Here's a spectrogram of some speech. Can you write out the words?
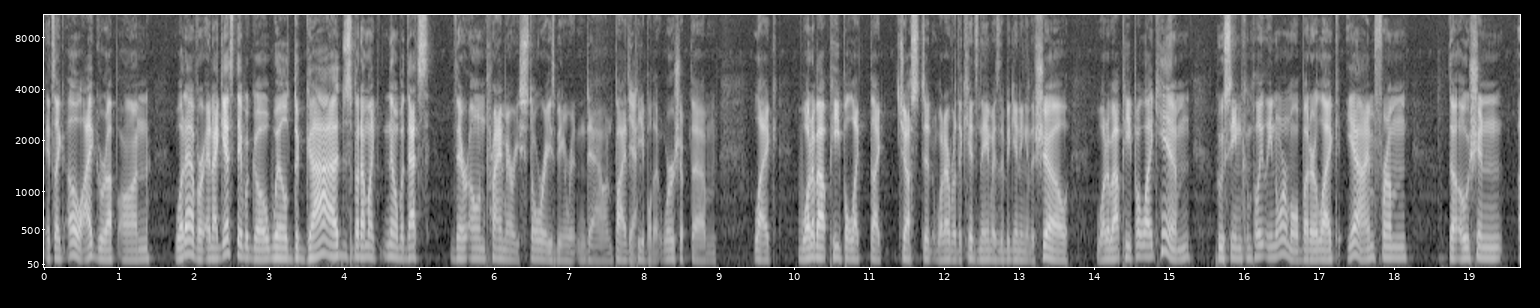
It's like, oh, I grew up on whatever, and I guess they would go, well, the gods, but I'm like, no, but that's their own primary stories being written down by the Yeah. people that worship them. Like, what about people like like Justin, whatever the kid's name is at the beginning of the show? What about people like him who seem completely normal but are like, yeah, I'm from the ocean uh,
